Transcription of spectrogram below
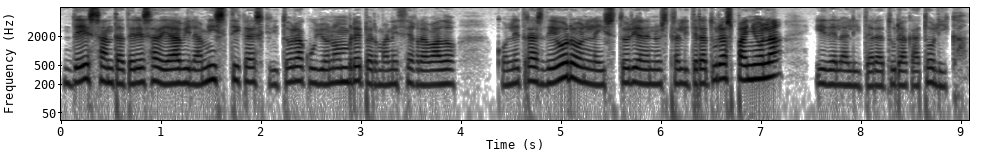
de Santa Teresa de Ávila, mística, escritora cuyo nombre permanece grabado con letras de oro en la historia de nuestra literatura española y de la literatura católica.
